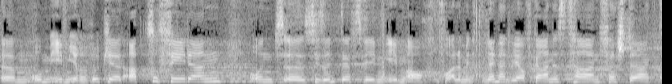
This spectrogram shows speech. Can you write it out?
ähm, um eben ihre Rückkehr abzufedern und äh, sie sind deswegen eben auch vor allem in Ländern wie Afghanistan verstärkt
